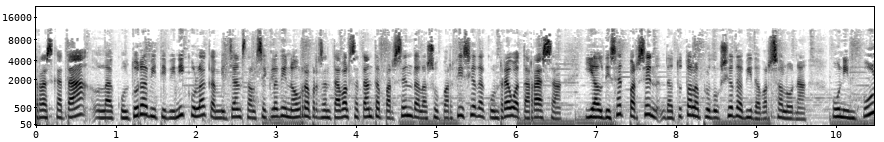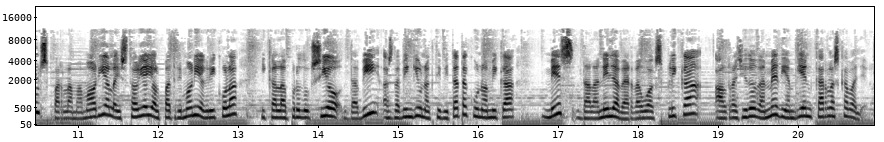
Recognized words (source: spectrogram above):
rescatar la cultura vitivinícola que a mitjans del segle XIX representava el 70% de la superfície de Conreu a Terrassa i el 17% de tota la producció de vi de Barcelona. Un impuls per la memòria, la història i el patrimoni agrícola i que la producció de vi esdevingui una activitat econòmica més de l'anella verda. Ho explica el regidor de Medi Ambient, Carles Caballero.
